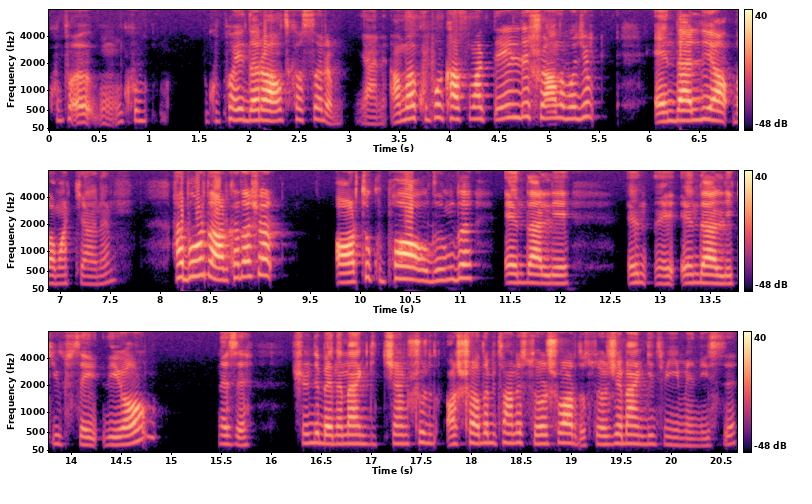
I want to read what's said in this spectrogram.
kupa, kup, kupayı da rahat kasarım. Yani ama kupa kasmak değil de şu an amacım enderliğe atlamak yani. Ha bu arada arkadaşlar artı kupa aldığımda enderli en, e, enderlik yükseliyor. Neyse. Şimdi ben hemen gideceğim. Şurada aşağıda bir tane Surge vardı. Surge'e ben gitmeyeyim en iyisi.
